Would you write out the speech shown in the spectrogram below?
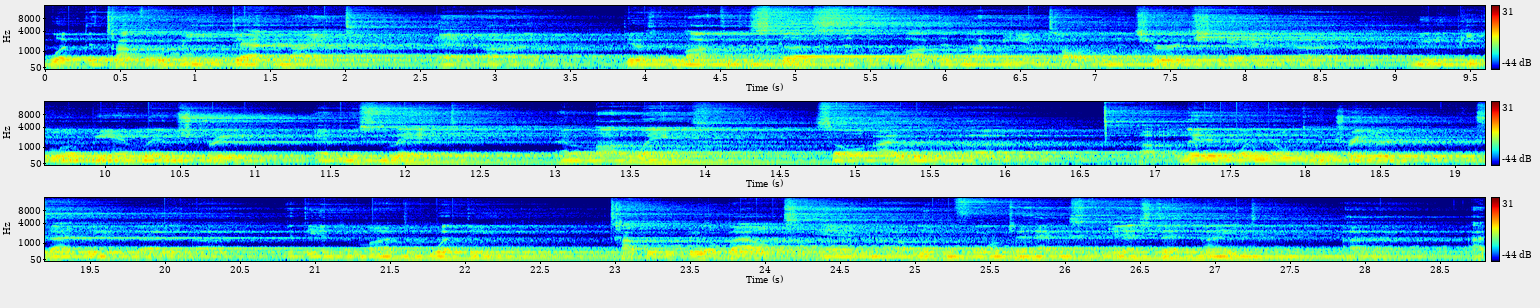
what the topic will be that night. And uh, there's a lot to discuss. There's a lot that's not being taught in the church, and uh, many people are being led astray and misled in a lot of ways. So I will uh, uh, let everyone know through a trailer exactly uh, at the end of the month what the topic will be about, and looking forward to having some guests that night. I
